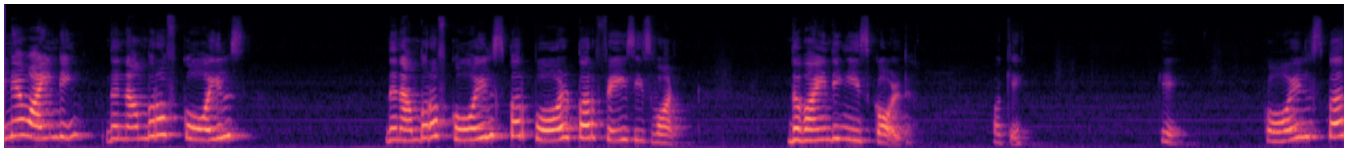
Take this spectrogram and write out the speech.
in a winding the number of coils the number of coils per pole per phase is 1 the winding is called. Okay. Okay. Coils per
